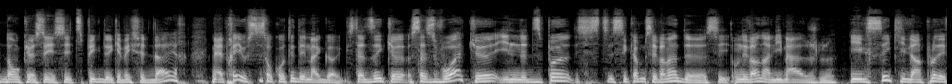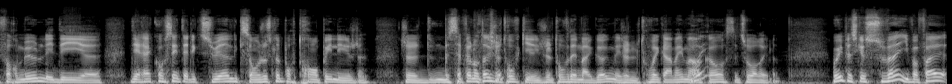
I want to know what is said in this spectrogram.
Donc euh, c'est typique de Québec solidaire, mais après il y a aussi son côté démagogue, c'est-à-dire que ça se voit qu'il ne dit pas, c'est comme c'est vraiment de, on est vraiment dans l'image là. il sait qu'il emploie des formules et des euh, des raccourcis intellectuels qui sont juste là pour tromper les gens. Je, ça fait longtemps que je trouve qu'il je le trouve démagogue, mais je le trouvais quand même encore cette soirée là. Oui, parce que souvent il va faire,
